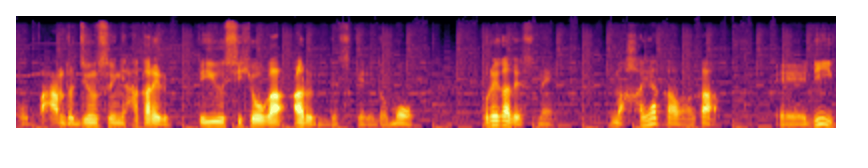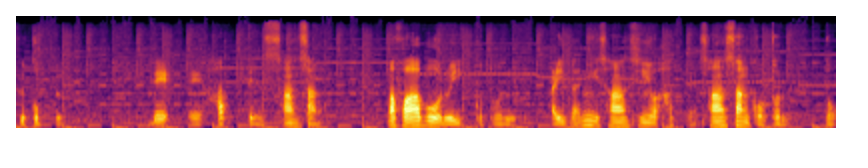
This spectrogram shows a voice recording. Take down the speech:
こうバーンと純粋に測れるっていう指標があるんですけれども、これがですね、今、早川が、えー、リーグトップで、えー、8.33。まあ、フォアボール1個取る間に三振を8.33個取ると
